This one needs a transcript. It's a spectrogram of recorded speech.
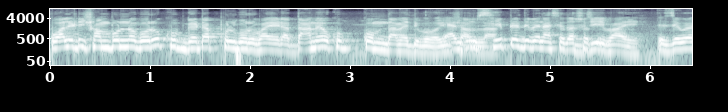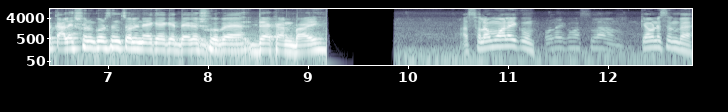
কোয়ালিটি সম্পূর্ণ গরু খুব গেট আপ ফুল গরু ভাই এটা। দামেও খুব কম দামে দিব একদম শিফটে দিবেন আজকে দর্শক। জি ভাই। যেগুলো কালেকশন করছেন চলেন একে একে দেখে শোভে দেখান ভাই। আসসালামু আলাইকুম। ওয়ালাইকুম আসসালাম। কেমন আছেন ভাই?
